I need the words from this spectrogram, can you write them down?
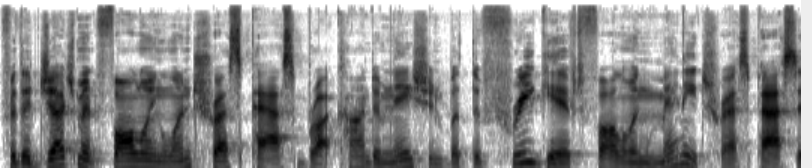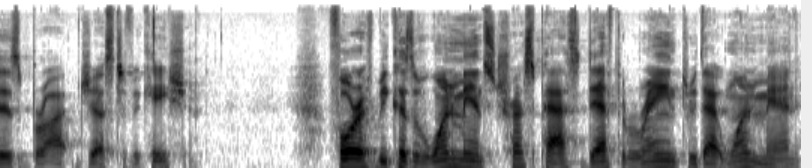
For the judgment following one trespass brought condemnation, but the free gift following many trespasses brought justification. For if because of one man's trespass death reigned through that one man,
